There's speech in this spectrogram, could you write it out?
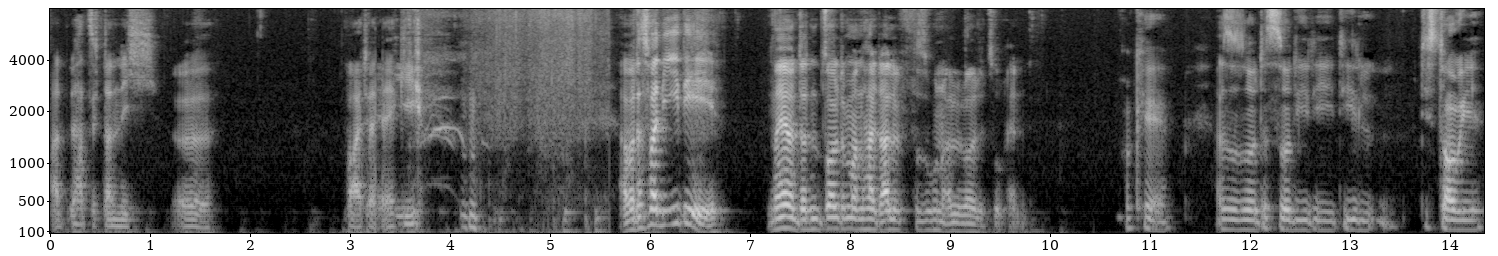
hat, hat sich dann nicht äh, weiter ergeben. aber das war die Idee. Naja, und dann sollte man halt alle versuchen, alle Leute zu rennen. Okay. Also so, das ist so die, die, die, die Story,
